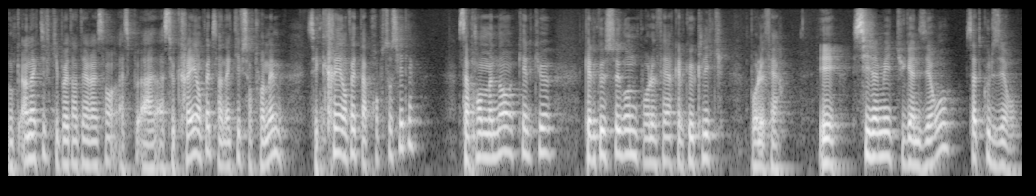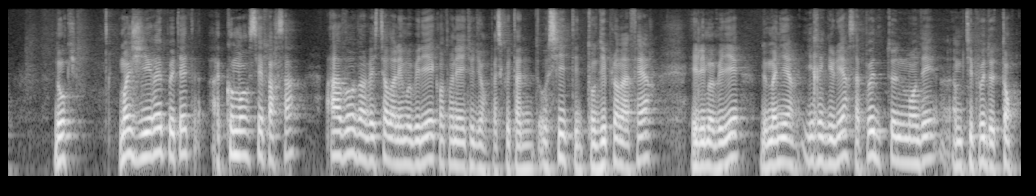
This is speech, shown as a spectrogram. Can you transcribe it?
Donc un actif qui peut être intéressant à se, créer, en fait, c'est un actif sur toi-même, c'est créer en fait ta propre société. Ça prend maintenant quelques, quelques secondes pour le faire, quelques clics pour le faire. Et si jamais tu gagnes zéro, ça te coûte zéro. Donc moi j'irais peut-être à commencer par ça avant d'investir dans l'immobilier quand on est étudiant, parce que tu as aussi ton diplôme à faire et l'immobilier, de manière irrégulière, ça peut te demander un petit peu de temps.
